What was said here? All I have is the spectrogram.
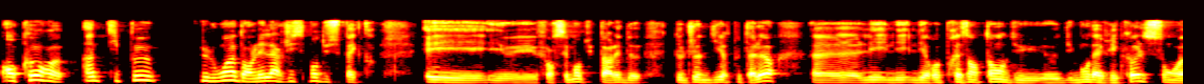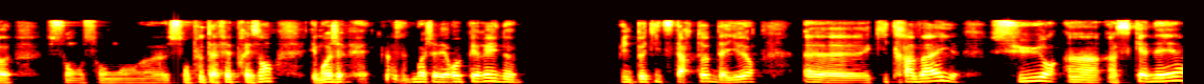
encore un petit peu plus loin dans l'élargissement du spectre. Et, forcément, tu parlais de, John Deere tout à l'heure, euh, les, représentants du, du, monde agricole sont, euh, sont, tout à fait présents. Et moi, j'avais repéré une, petite start-up d'ailleurs qui travaille sur un, scanner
